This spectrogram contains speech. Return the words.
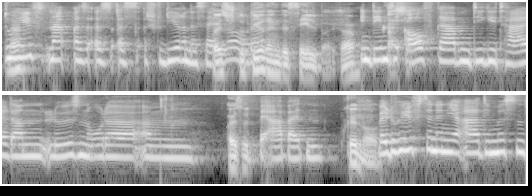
Du na? hilfst na, als, als, als Studierende selber. Als Studierende oder? selber, ja. Indem sie also, Aufgaben digital dann lösen oder ähm, also, bearbeiten. Genau. Weil du hilfst ihnen ja auch, die müssen,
